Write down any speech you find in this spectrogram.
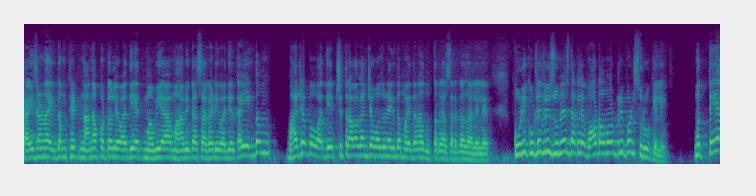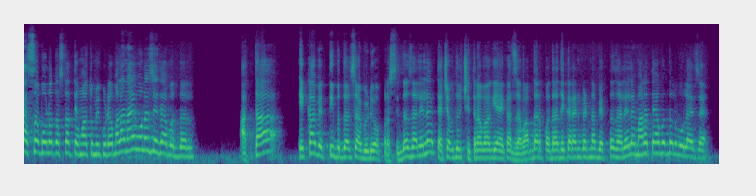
काही जण एकदम थेट नाना पटोलेवादी आहेत मविया महाविकास आघाडीवादी आहेत काही एकदम भाजपवादी आहेत. चित्रावागांच्या बाजूने एकदम मैदानात उतरल्यासारखं झालेले आहेत कोणी कुठले तरी जुनेच दाखले वॉट अबाउटरी पण सुरू केली. मग ते असं बोलत असतात तेव्हा तुम्ही कुठे मला नाही बोलायचंय त्याबद्दल. आता एका व्यक्तीबद्दलचा व्हिडिओ प्रसिद्ध झालेला आहे. त्याच्याबद्दल चित्रावाग या एका जबाबदार पदाधिकाऱ्यांकडनं व्यक्त झालेला आहे. मला त्याबद्दल बोलायचं आहे.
